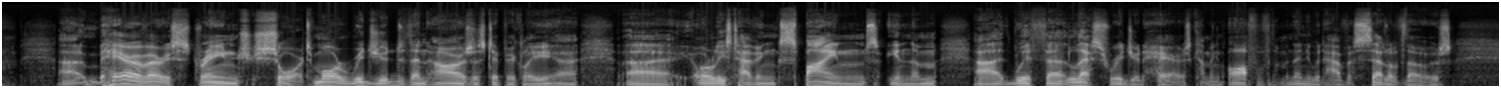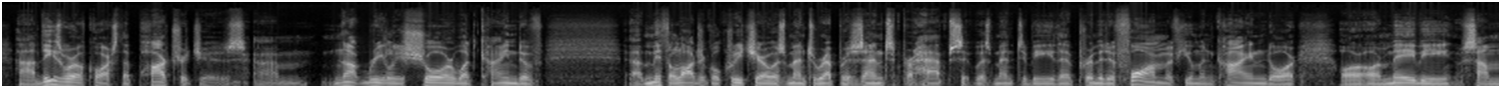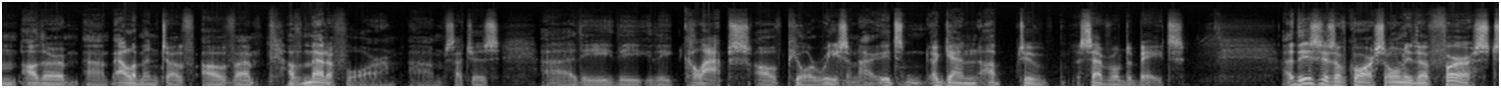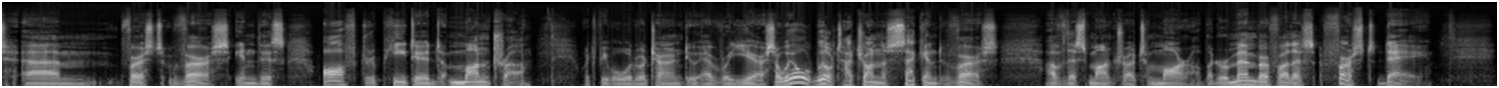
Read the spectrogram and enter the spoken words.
Uh, hair a very strange sort, more rigid than ours is typically, uh, uh, or at least having spines in them uh, with uh, less rigid hairs coming off of them. And then you would have a set of those. Uh, these were, of course, the partridges. Um, not really sure what kind of a mythological creature was meant to represent. Perhaps it was meant to be the primitive form of humankind, or or, or maybe some other uh, element of of uh, of metaphor, um, such as uh, the the the collapse of pure reason. It's again up to several debates. Uh, this is, of course, only the first. Um, first verse in this oft repeated mantra which people would return to every year. So we'll we'll touch on the second verse of this mantra tomorrow. But remember, for this first day,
